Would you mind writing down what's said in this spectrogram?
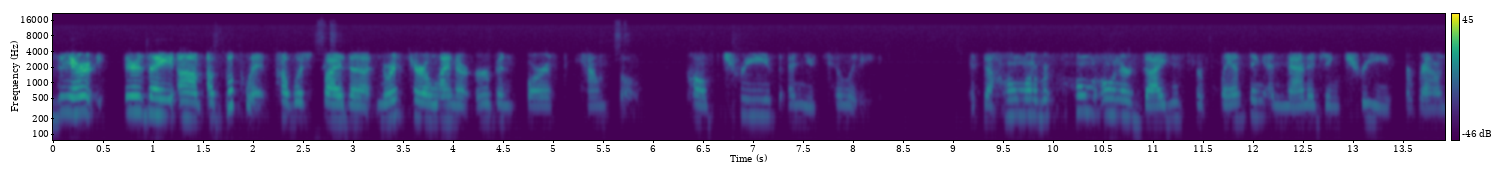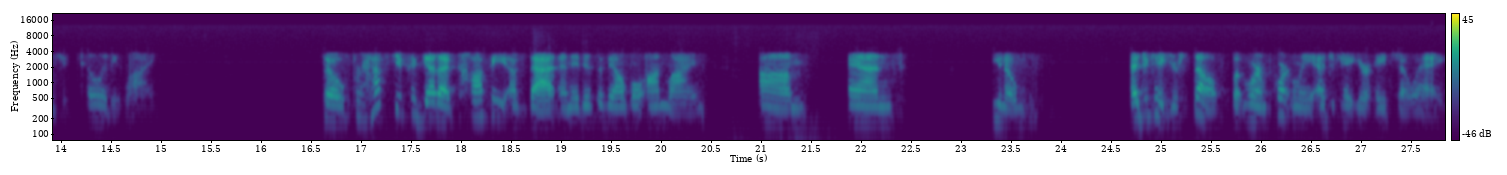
there, there's a um, a booklet published by the North Carolina Urban Forest Council called "Trees and Utilities." It's a homeowner homeowner guidance for planting and managing trees around utility lines. So perhaps you could get a copy of that, and it is available online. Um, and you know, educate yourself, but more importantly, educate your HOA.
